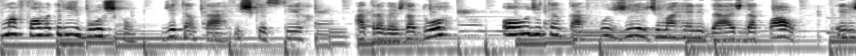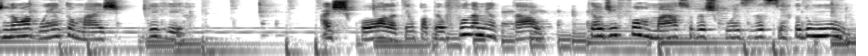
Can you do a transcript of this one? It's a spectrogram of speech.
Uma forma que eles buscam de tentar esquecer através da dor ou de tentar fugir de uma realidade da qual eles não aguentam mais viver. A escola tem um papel fundamental que é o de informar sobre as coisas acerca do mundo.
